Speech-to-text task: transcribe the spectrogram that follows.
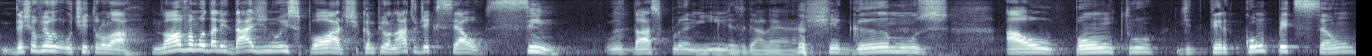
deixa eu ver o, o título lá. Nova modalidade no esporte, campeonato de Excel. Sim, o das planilhas, galera. Chegamos ao ponto de ter competição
